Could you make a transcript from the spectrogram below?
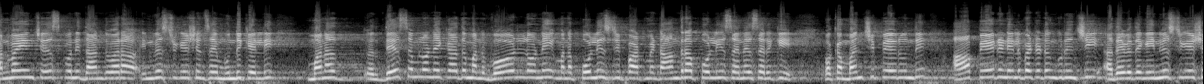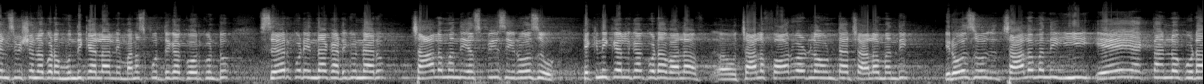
అన్వయం చేసుకొని దాని ద్వారా ఇన్వెస్టిగేషన్స్ అయి ముందుకెళ్ళి మన దేశంలోనే కాదు మన వరల్డ్లోనే మన పోలీస్ డిపార్ట్మెంట్ ఆంధ్ర పోలీస్ అనేసరికి ఒక మంచి పేరుంది. ఆ పేరు నిలబెట్టడం గురించి అదేవిధంగా ఇన్వెస్టిగేషన్స్ విషయంలో కూడా ముందుకెళ్ళాలని మనస్ఫూర్తిగా కోరుకుంటూ సార్ కూడా ఇందాక అడిగి ఉన్నారు. చాలామంది ఎస్పీస్ ఈరోజు టెక్నికల్గా కూడా వాళ్ళ చాలా ఫార్వర్డ్లో ఉంటారు చాలామంది. ఈరోజు చాలామంది ఈ ఏ యాక్తాన్లో కూడా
